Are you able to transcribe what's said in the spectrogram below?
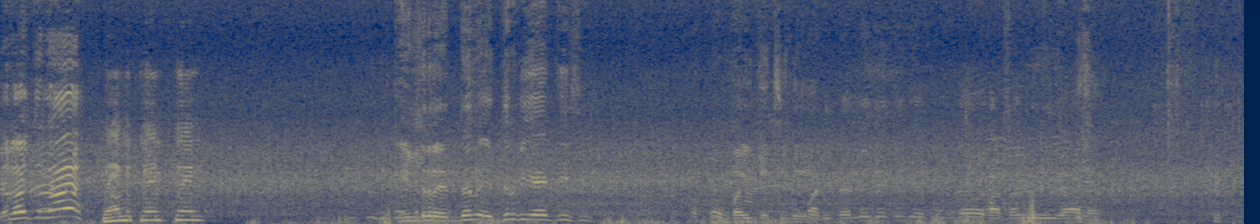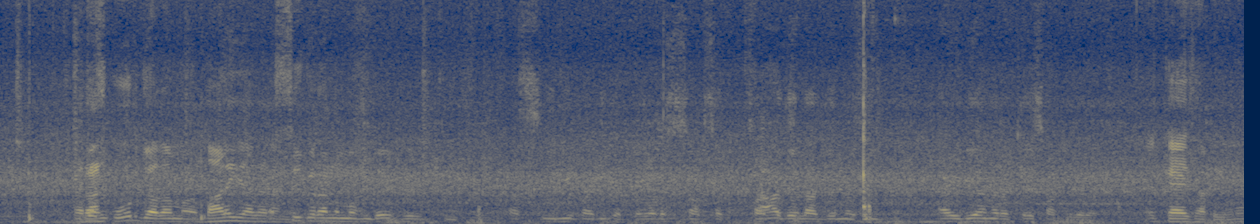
ਚਲੋ ਚਲੋ ਚੱਲ ਚੱਲ ਚੱਲ। ਫੀਲਡਰ ਇੱਧਰ ਇੱਧਰ ਵੀ ਆਈ ਸੀ। ਬਾਈ ਟੱਚੀ ਦੇ। ਭਾਜੀ ਪਹਿਲੇ ਜੇ ਕਿ ਸਾਡਾ ਵੀ ਇਹੀ ਹਾਲ ਹੈ ਰਨ ਸਕੋਰ ਜ਼ਿਆਦਾ ਮਾਰ। ਬਾਲੇ ਜ਼ਿਆਦਾ ਰਨ 80 ਰਨ ਹੁੰਦੇ ਫਿਰ 80 ਨਹੀਂ ਭਾਜੀ ਘੱਟੋ ਘੱਟ 60 60 ਦੇ ਲਾਗੇ ਮੈਂ ਸੀ। ਆਈਡੀਆ ਮੈਂ ਰੱਖਿਆ 60 ਦੇ। ਕੈ ਛੱਡ ਗਿਆ ਨਾ।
